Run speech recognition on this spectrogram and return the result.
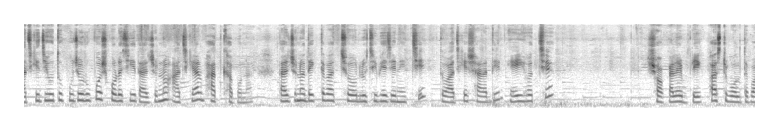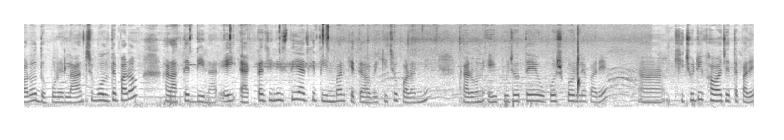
আজকে যেহেতু পুজোর উপোস করেছি, তার জন্য আজকে আর ভাত খাব না। তার জন্য দেখতে পাচ্ছ লুচি ভেজে নিচ্ছি। তো আজকে সারাদিন এই হচ্ছে সকালের ব্রেকফাস্ট বলতে পারো, দুপুরের লাঞ্চ বলতে পারো রাতের ডিনার এই একটা জিনিস দিয়ে আজকে তিনবার খেতে হবে, কিছু করার নেই। কারণ এই পুজোতে উপোস করলে পারে খিচুড়ি খাওয়া যেতে পারে,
